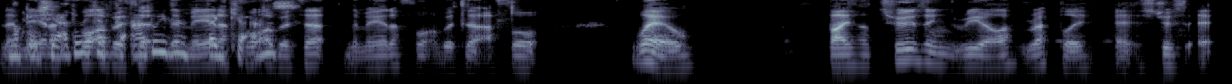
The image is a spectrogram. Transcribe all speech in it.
the No, see, I, I thought about it, the I thought about it, the more I thought about it, I thought, well, by her choosing Rhea Ripley, it's just it,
